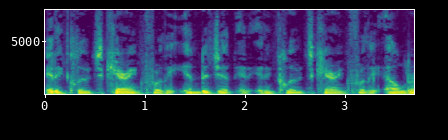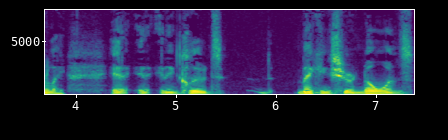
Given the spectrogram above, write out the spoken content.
It includes caring for the indigent. It, it includes caring for the elderly. It, it, it includes making sure no one's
